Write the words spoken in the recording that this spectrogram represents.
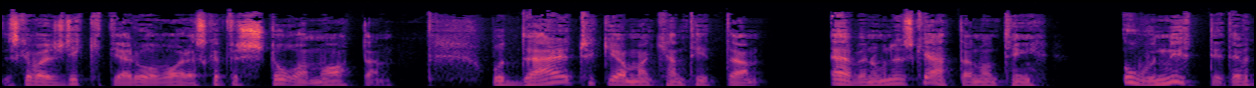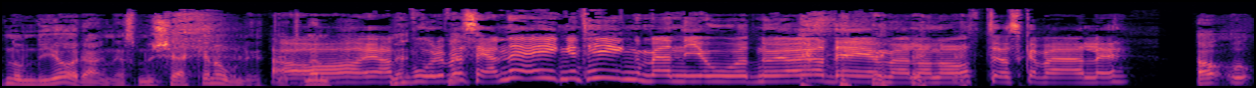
Det ska vara riktiga råvaror, jag ska förstå maten. Och där tycker jag man kan titta, även om du ska äta någonting onyttigt. Jag vet inte om du gör det Agnes, om du käkar något onyttigt. Ja, men, jag men, borde väl säga nej, ingenting, men jo, nu gör jag det emellanåt, jag ska vara ärlig. Ja, och,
